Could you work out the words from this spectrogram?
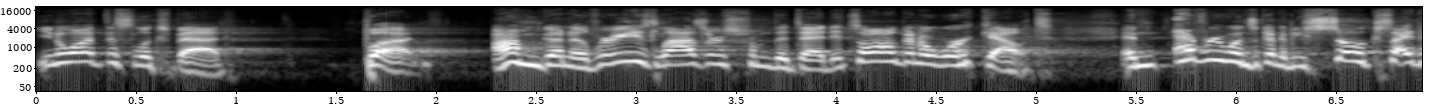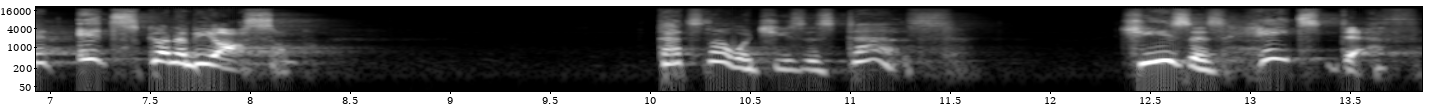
you know what, this looks bad, but I'm gonna raise Lazarus from the dead. It's all gonna work out. And everyone's gonna be so excited, it's gonna be awesome. That's not what Jesus does. Jesus hates death,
